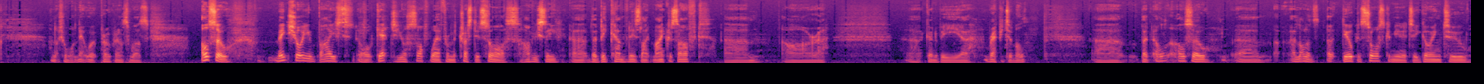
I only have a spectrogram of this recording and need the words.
I'm not sure what network programs was. Also, make sure you buy or get your software from a trusted source. Obviously, uh, the big companies like Microsoft um, are uh, uh, going to be uh, reputable. Uh, but al also um, a lot of the open source community going to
